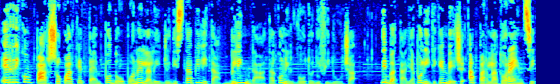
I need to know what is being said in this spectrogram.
e ricomparso qualche tempo dopo nella legge di stabilità blindata con il voto di fiducia. Di battaglia politica invece ha parlato Renzi,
